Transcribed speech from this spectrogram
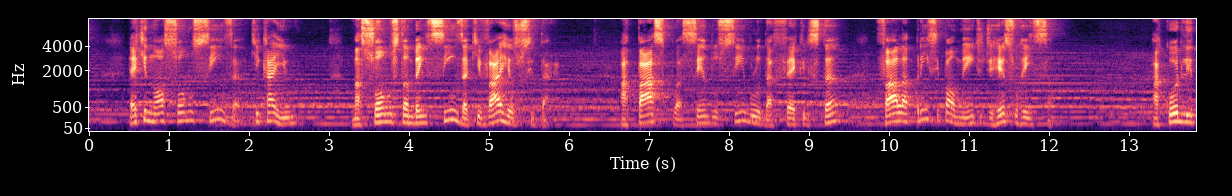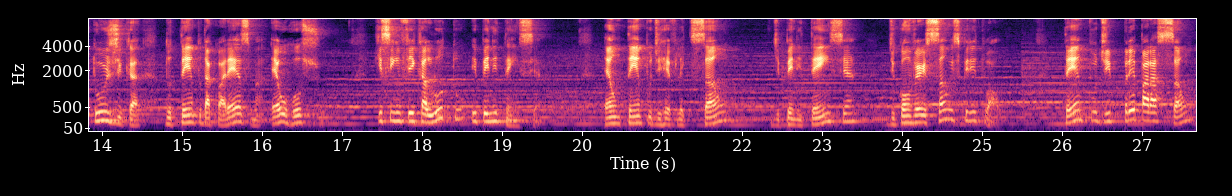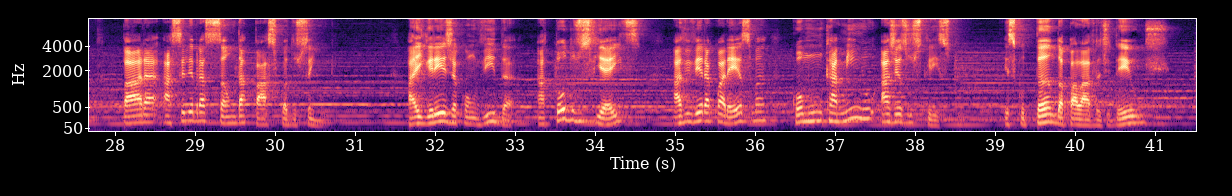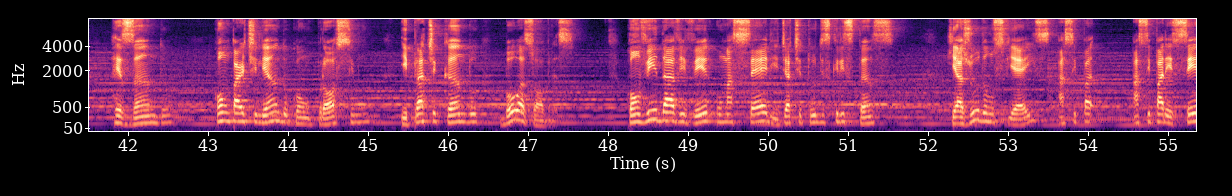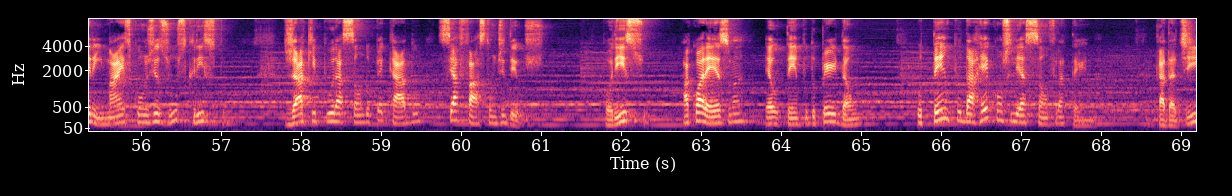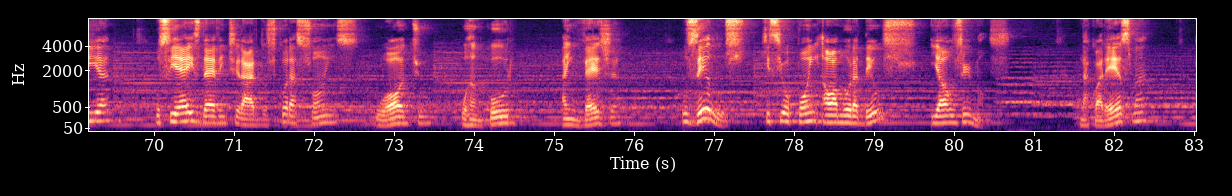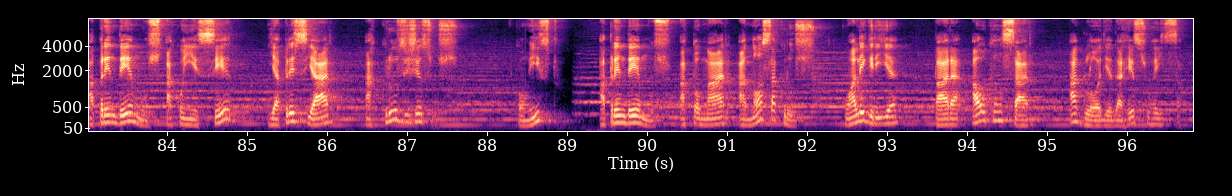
é que nós somos cinza que caiu, mas somos também cinza que vai ressuscitar. A Páscoa, sendo o símbolo da fé cristã, fala principalmente de ressurreição. A cor litúrgica do tempo da Quaresma é o roxo, que significa luto e penitência. É um tempo de reflexão, de penitência, de conversão espiritual, tempo de preparação para a celebração da Páscoa do Senhor. A Igreja convida a todos os fiéis a viver a Quaresma como um caminho a Jesus Cristo, escutando a palavra de Deus, rezando, compartilhando com o próximo e praticando boas obras. Convida a viver uma série de atitudes cristãs que ajudam os fiéis a se, a se parecerem mais com Jesus Cristo, já que por ação do pecado se afastam de Deus. Por isso, a Quaresma é o tempo do perdão, o tempo da reconciliação fraterna. Cada dia, os fiéis devem tirar dos corações o ódio, o rancor, a inveja, os zelos que se opõem ao amor a Deus e aos irmãos. Na Quaresma, aprendemos a conhecer e apreciar a cruz de Jesus. Com isto, aprendemos a tomar a nossa cruz com alegria para alcançar a glória da ressurreição.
